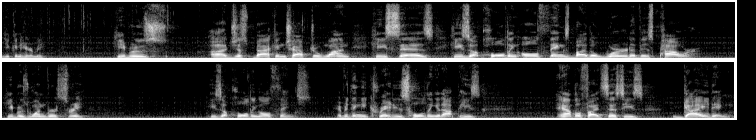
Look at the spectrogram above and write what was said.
you can hear me. Hebrews, uh, just back in chapter 1, he says, He's upholding all things by the word of His power. Hebrews 1, verse 3. He's upholding all things. Everything He created is holding it up. He's, Amplified says, He's guiding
